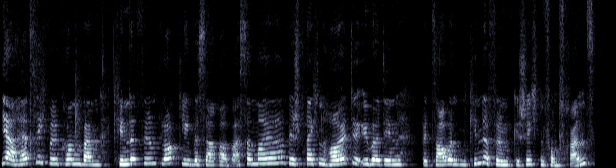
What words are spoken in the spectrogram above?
Ja, herzlich willkommen beim Kinderfilmblog, liebe Sarah Wassermeier. Wir sprechen heute über den bezaubernden Kinderfilm Geschichten vom Franz,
